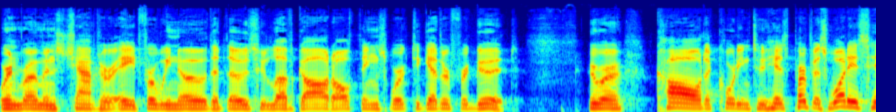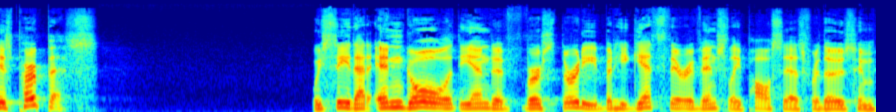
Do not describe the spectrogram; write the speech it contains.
We're in Romans chapter 8. For we know that those who love God, all things work together for good, who are called according to his purpose. What is his purpose? We see that end goal at the end of verse 30, but he gets there eventually, Paul says, for those whom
